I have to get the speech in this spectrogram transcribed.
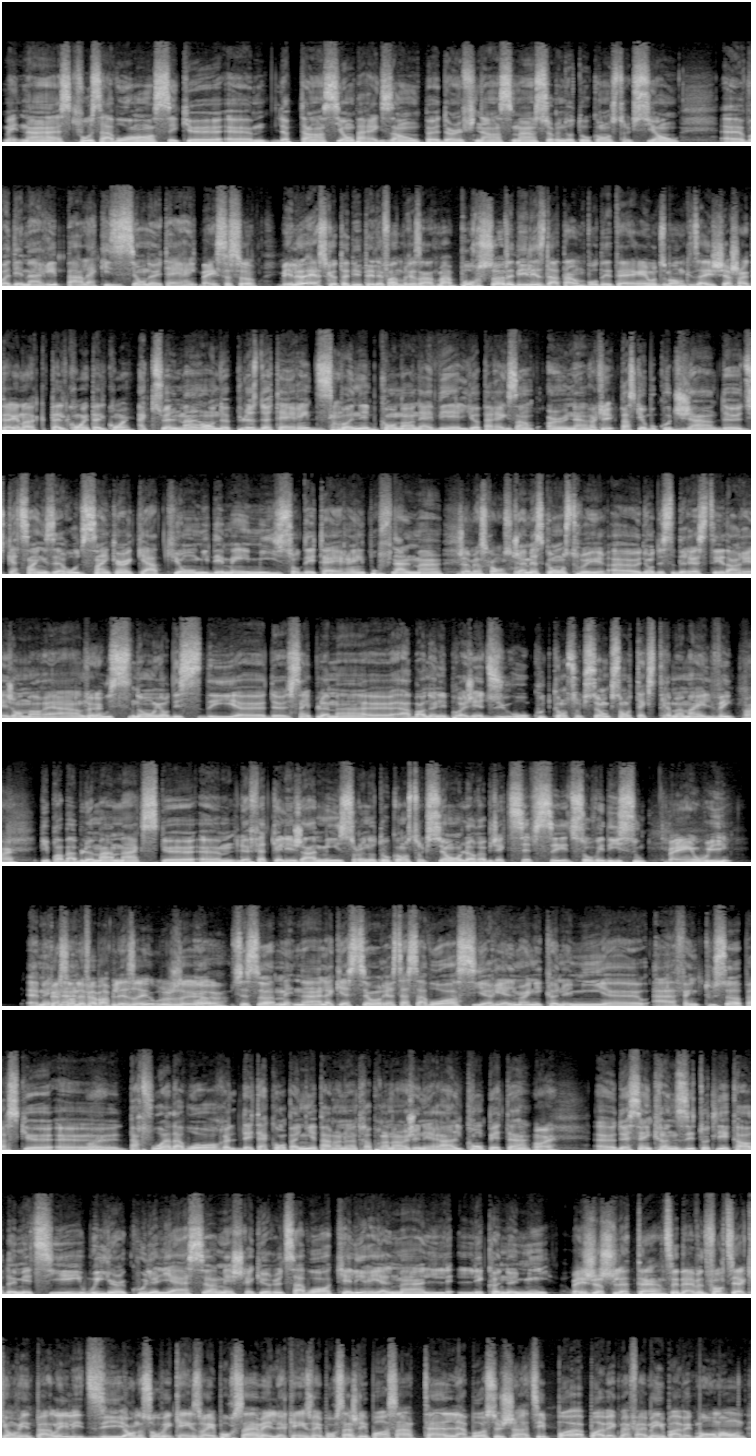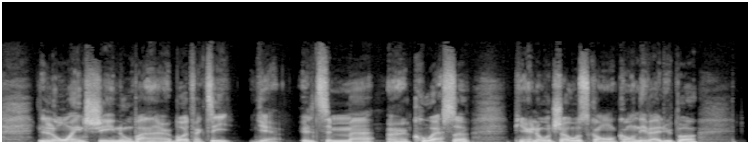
Maintenant, ce qu'il faut savoir, c'est que euh, l'obtention, par exemple, d'un financement sur une autoconstruction euh, va démarrer par l'acquisition d'un terrain. Bien, c'est ça. Mais là, est-ce que tu as des téléphones présentement pour ça, des listes d'attente pour des terrains ou du monde qui dit je cherche un terrain dans tel coin, tel coin? Actuellement, on a plus de terrains disponibles qu'on en avait il y a, par exemple, un an. Parce qu'il y a beaucoup de gens de, du 450, du 514 qui ont mis des mains mises sur des terrains pour finalement... Jamais se construire. Jamais se construire. Euh, ils ont décidé de rester dans région de Montréal ou sinon, ils ont décidé euh, de simplement euh, abandonner le projet dû aux coûts de construction qui sont extrêmement élevés. Puis probablement, Max, que euh, le fait que les gens misent sur une autoconstruction, leur objectif, c'est de sauver des sous. Ben oui. Personne ne le fait par plaisir. c'est ça. Maintenant, la question reste à savoir s'il y a réellement une économie à la fin de tout ça, parce que parfois, d'avoir d'être accompagné par un entrepreneur général compétent, euh, de synchroniser tous les corps de métier. Oui, il y a un coût lié à ça, mais je serais curieux de savoir quelle est réellement l'économie ben juste le temps. Tu David Fortier, à qui on vient de parler, il dit on a sauvé 15-20% mais le 15-20% je l'ai passé en temps là-bas sur le chantier, pas, avec ma famille, pas avec mon monde, loin de chez nous pendant un bout. Fait que, il y a ultimement un coût à ça. Puis une autre chose qu'on n'évalue pas,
